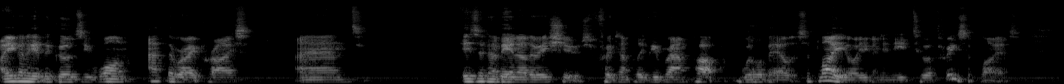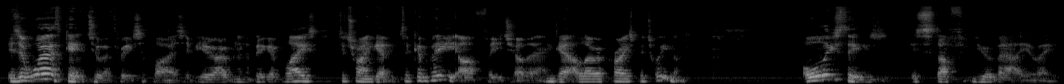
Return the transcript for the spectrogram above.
Are you going to get the goods you want at the right price? And is there going to be another issues? For example, if you ramp up, will they be able to supply you? Or are you going to need two or three suppliers? Is it worth getting two or three suppliers if you're opening a bigger place to try and get them to compete off each other and get a lower price between them? All these things is stuff you evaluate.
